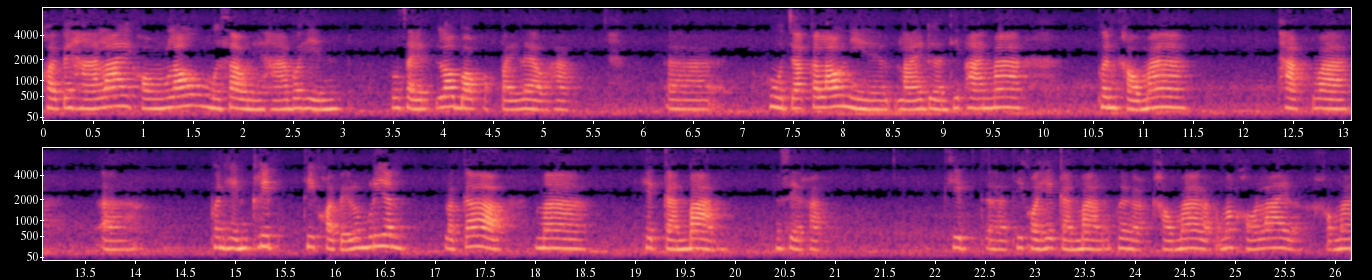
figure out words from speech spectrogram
คอยไปหาไล่ของเล่ามือเสานี่หาบ่เห็นสงสัยเล่าบอกออกไปแล้วค่ะหูจักกับเล่านี่หลายเดือนที่ผ่านมาเพิ่นเขามาทักว่าเพิ่นเห็นคลิปที่คอยไปโรงเรียน แล้วก็มาเหตุการณ์บ้านจังซี่ค่ะคลิปที่คอยเหตุการณ์บ้านเพิ่อนก็เขามาแล้วก็มาขอไล่แล้วเขามา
